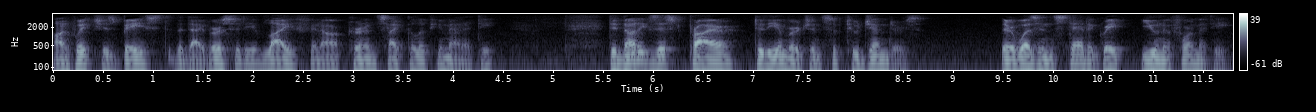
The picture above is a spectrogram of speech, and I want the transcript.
on which is based the diversity of life in our current cycle of humanity, did not exist prior to the emergence of two genders. There was instead a great uniformity.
